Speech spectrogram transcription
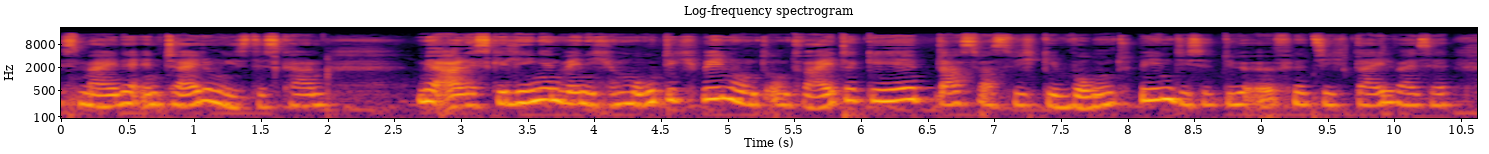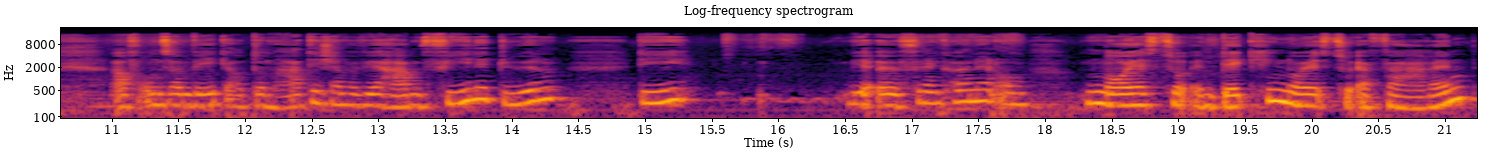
es meine Entscheidung ist. Es kann mir alles gelingen, wenn ich mutig bin und, und weitergehe. Das, was ich gewohnt bin, diese Tür öffnet sich teilweise auf unserem Weg automatisch, aber wir haben viele Türen, die wir öffnen können, um Neues zu entdecken, Neues zu erfahren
